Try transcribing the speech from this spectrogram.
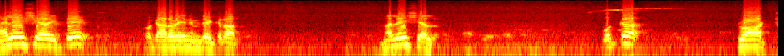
మలేషియా అయితే ఒక అరవై ఎనిమిది ఎకరాలు. మలేషియాలో ఒక ప్లాట్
